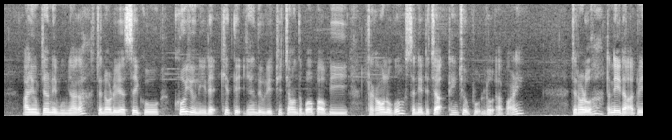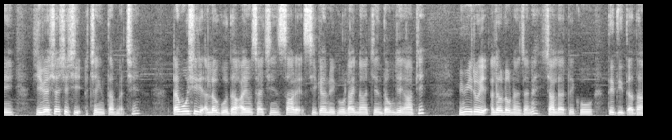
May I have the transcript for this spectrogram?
။အာယုံပြန့်နေမှုများကကျွန်တော်တို့ရဲ့စိတ်ကိုခိုးယူနေတဲ့ခေတ်သစ်ရန်သူတွေဖြစ်ကြောင်းသဘောပေါက်ပြီး၎င်းတို့ကိုစနစ်တကျထိန်းချုပ်ဖို့လိုအပ်ပါတယ်။ကျွန်တော်တို့ဟာတနေ့တာအတွင်းရည်ရွယ်ချက်ရှိရှိအချိန်သတ်မှတ်ခြင်းတန်ဖိုးရှိတဲ့အလုပ်ကိုသာအာယုံဆိုင်ခြင်းစတဲ့စီကံတွေကိုလိုက်နာကျင့်သုံးခြင်းအပြင် မိမိတို့ရဲ့အလုပ်လုပ်နိုင်စတဲ့ရလဒ်တွေကိုတည်တည်တသာ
